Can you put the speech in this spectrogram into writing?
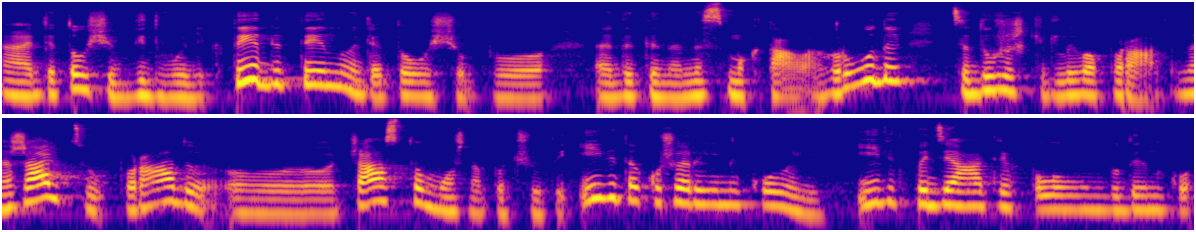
е, для того, щоб відволікти дитину, для того, щоб е, дитина не смоктала груди. Це дуже шкідлива порада. На жаль, цю пораду часто можна почути і від акушер-гінекологів, і від педіатрів в половому будинку.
